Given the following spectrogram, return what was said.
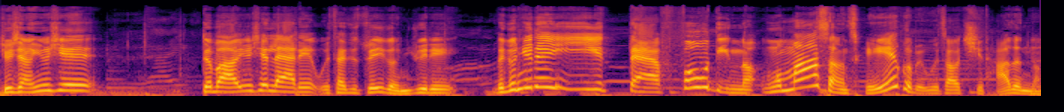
就像有些对吧？有些男的为啥子追一个女的？那个女的一旦否定了，我马上车过去会找其他人了。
